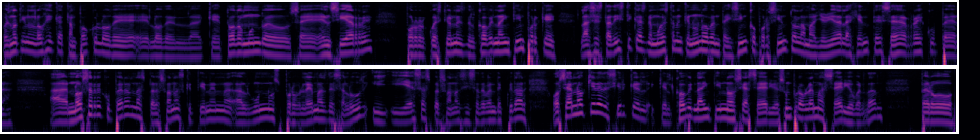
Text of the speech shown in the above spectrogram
Pues no tiene lógica tampoco lo de lo del que todo mundo se encierre por cuestiones del COVID-19 porque las estadísticas demuestran que en un 95% la mayoría de la gente se recupera. Ah, no se recuperan las personas que tienen algunos problemas de salud y, esas personas sí se deben de cuidar. O sea, no quiere decir que el, que el COVID-19 no sea serio, es un problema serio, ¿verdad? Pero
